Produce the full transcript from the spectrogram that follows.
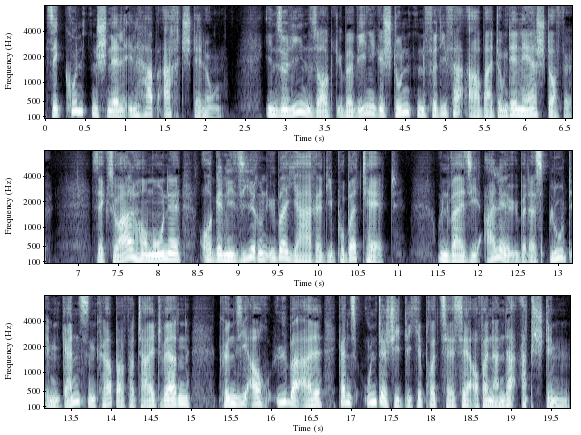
sekundenschnell in Hab-8-Stellung. Insulin sorgt über wenige Stunden für die Verarbeitung der Nährstoffe. Sexualhormone organisieren über Jahre die Pubertät und weil sie alle über das Blut im ganzen Körper verteilt werden, können sie auch überall ganz unterschiedliche Prozesse aufeinander abstimmen.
